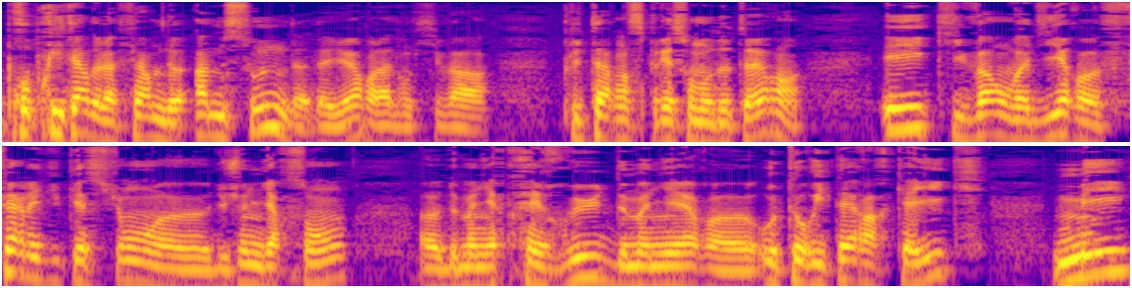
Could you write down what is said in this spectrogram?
propriétaire de la ferme de Hamsund, d'ailleurs, voilà, donc il va plus tard inspirer son nom d'auteur, et qui va, on va dire, faire l'éducation du jeune garçon de manière très rude, de manière autoritaire, archaïque, mais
